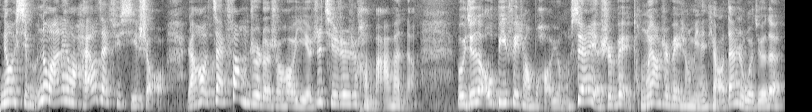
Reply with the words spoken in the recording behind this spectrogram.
弄洗弄完了以后还要再去洗手，然后再放置的时候也是其实是很麻烦的。我觉得 O B 非常不好用，虽然也是卫同样是卫生棉条，但是我觉得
